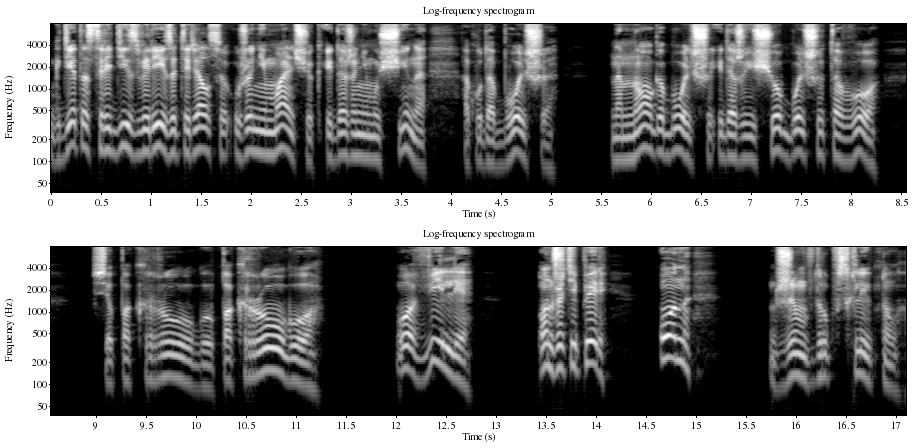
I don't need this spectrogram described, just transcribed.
Где-то среди зверей затерялся уже не мальчик и даже не мужчина, а куда больше, намного больше и даже еще больше того. Все по кругу, по кругу. О, Вилли! Он же теперь... Он... Джим вдруг всхлипнул.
